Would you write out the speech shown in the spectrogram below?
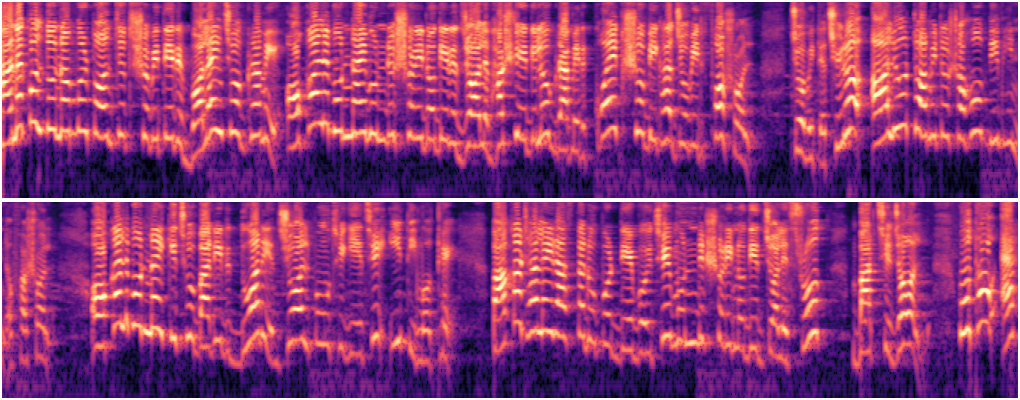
খানাকুল দু নম্বর পঞ্চায়েত সমিতির বলাইচক গ্রামে অকাল বন্যায় মুন্ডেশ্বরী নদীর জল ভাসিয়ে দিল গ্রামের কয়েকশো বিঘা জমির ফসল। জমিতে ছিল আলু, টমেটো সহ বিভিন্ন ফসল। অকাল বন্যায় কিছু বাড়ির দুয়ারে জল পৌঁছে গিয়েছে ইতিমধ্যে। পাকা ঢালাই রাস্তার উপর দিয়ে বইছে মুন্ডেশ্বরী নদীর জলের স্রোত, বাড়ছে জল। কোথাও এক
